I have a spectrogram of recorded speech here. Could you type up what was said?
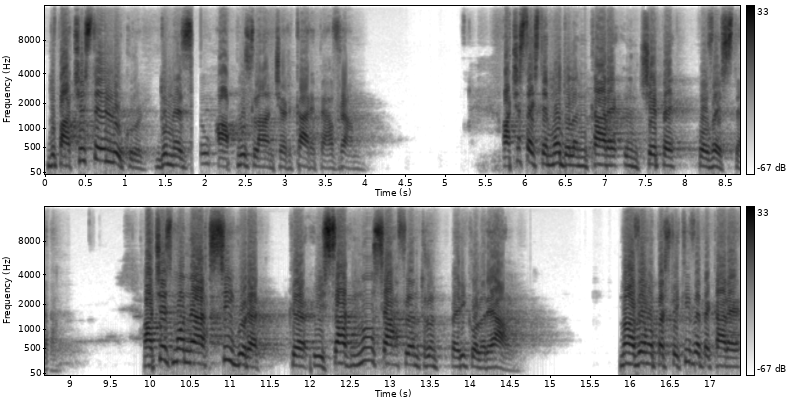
După aceste lucruri, Dumnezeu a pus la încercare pe Avram. Acesta este modul în care începe povestea. Acest mod ne asigură că Isaac nu se află într-un pericol real. Noi avem o perspectivă pe care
